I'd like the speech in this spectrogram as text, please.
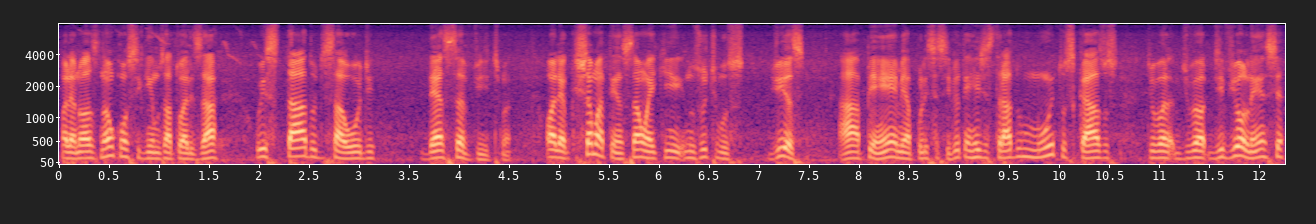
Olha, nós não conseguimos atualizar o estado de saúde dessa vítima. Olha, o que chama a atenção é que nos últimos dias a PM, a Polícia Civil, tem registrado muitos casos de, de, de violência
